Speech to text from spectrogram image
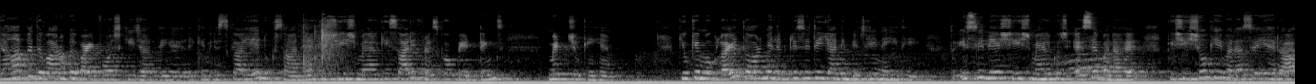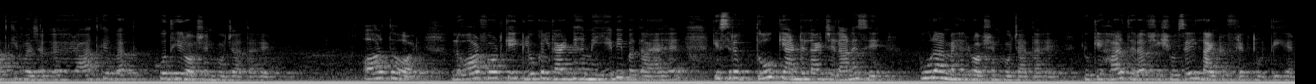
यहाँ पे दीवारों पे वाइट वॉश की जाती है, लेकिन इसका ये नुकसान है कि शीश महल की सारी फ्रेस्को पेंटिंग्स क्योंकि मुगलाई दौर में इलेक्ट्रिसिटी यानी बिजली नहीं थी। तो इसीलिए शीश महल कुछ ऐसे बना है कि शीशों की वजह से ये रात की वजह रात के वक्त खुद ही रोशन हो जाता है। और तो और, लाहौर फोर्ट के एक लोकल गाइड ने हमें ये भी बताया है कि सिर्फ़ दो कैंडल लाइट जलाने से पूरा महल रोशन हो जाता है, क्योंकि हर तरफ़ शीशों से लाइट रिफ्लेक्ट होती है।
